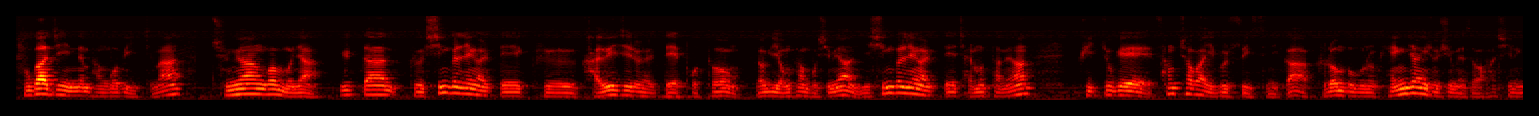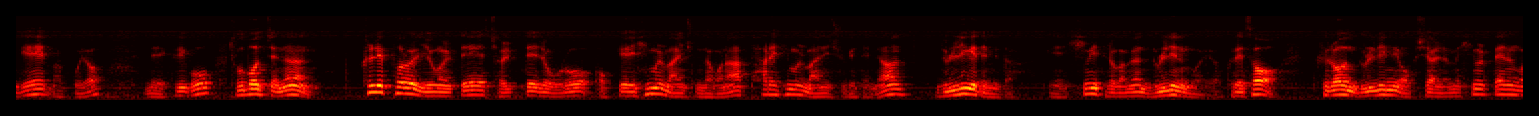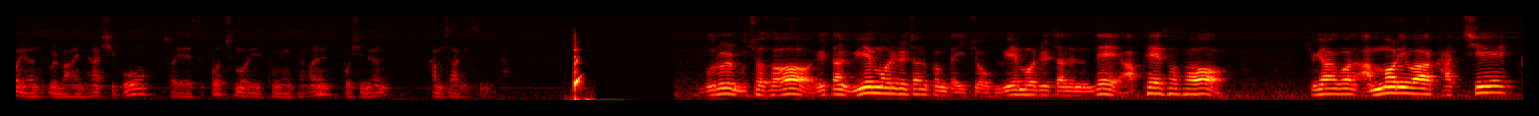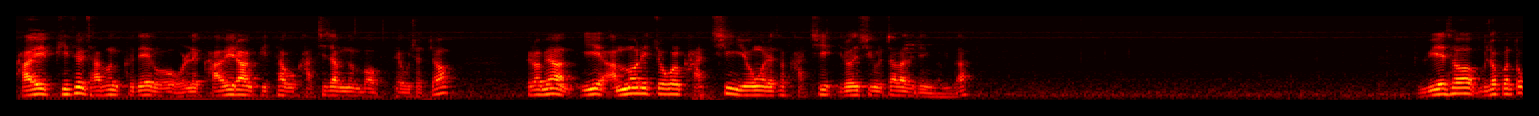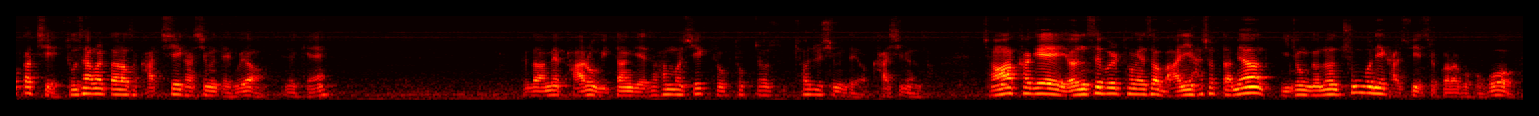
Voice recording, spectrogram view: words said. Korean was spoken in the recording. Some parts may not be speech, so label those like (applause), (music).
두 가지 있는 방법이 있지만 중요한 건 뭐냐 일단 그 shingling 할 때 그 가위질을 할 때 보통 여기 영상 보시면 이 shingling 할 때 잘못하면 귀 쪽에 상처가 입을 수 있으니까 그런 부분을 굉장히 조심해서 하시는 게 맞고요. 네, 그리고 두 번째는 clipper를 이용할 때 절대적으로 어깨에 힘을 많이 준다거나 팔에 힘을 많이 주게 되면 눌리게 됩니다. 예, 힘이 들어가면 눌리는 거예요. 그래서 그런 눌림이 없이 하려면 힘을 빼는 걸 연습을 많이 하시고 저의 스포츠 머리 동영상을 보시면 감사하겠습니다. 물을 묻혀서 일단 위에 머리를 자를 겁니다. 이쪽 위에 머리를 자르는데 앞에 서서 중요한 건 앞머리와 같이 가위 빗을 잡은 그대로 원래 가위랑 빗하고 같이 잡는 법 배우셨죠? 그러면 이 앞머리 쪽을 같이 이용을 해서 같이 이런 식으로 잘라 드리는 겁니다. 위에서 무조건 똑같이 두 상을 따라서 같이 가시면 되고요. 이렇게 그 다음에 바로 윗단계에서 한 번씩 툭툭 쳐, 쳐주시면 돼요. 가시면서. 정확하게 연습을 통해서 많이 하셨다면 이 정도는 충분히 갈 수 있을 거라고 보고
